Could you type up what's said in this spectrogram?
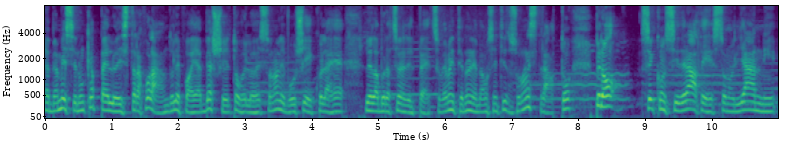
le abbia messe in un cappello e estrapolandole poi abbia scelto quello che sono le voci e quella che è l'elaborazione del pezzo. Ovviamente noi ne abbiamo sentito solo un estratto, però se considerate che sono gli anni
